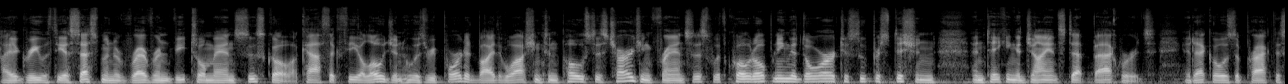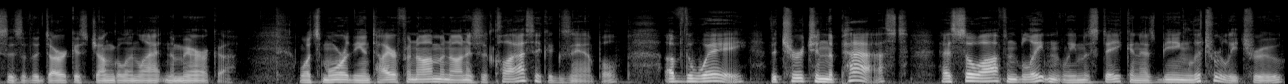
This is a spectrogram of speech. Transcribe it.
I agree with the assessment of Reverend Vito Mansusco, a Catholic theologian who is reported by the Washington Post as charging Francis with, quote, opening the door to superstition and taking a giant step backwards. It echoes the practices of the darkest jungle in Latin America. What's more, the entire phenomenon is a classic example of the way the Church in the past has so often blatantly mistaken as being literally true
